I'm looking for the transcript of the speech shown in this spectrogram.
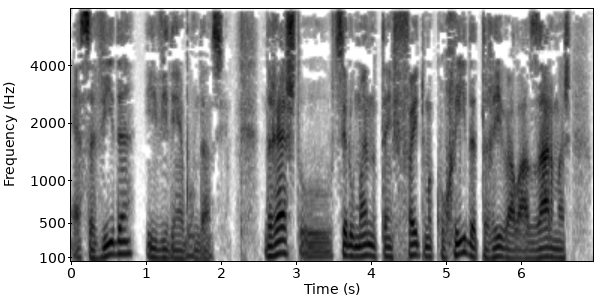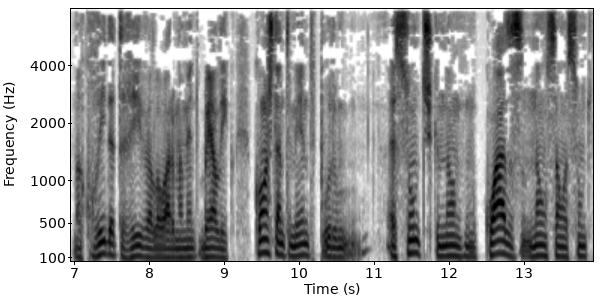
essa vida e vida em abundância. De resto, o ser humano tem feito uma corrida terrível às armas, uma corrida terrível ao armamento bélico, constantemente por assuntos que não, quase não são assuntos,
